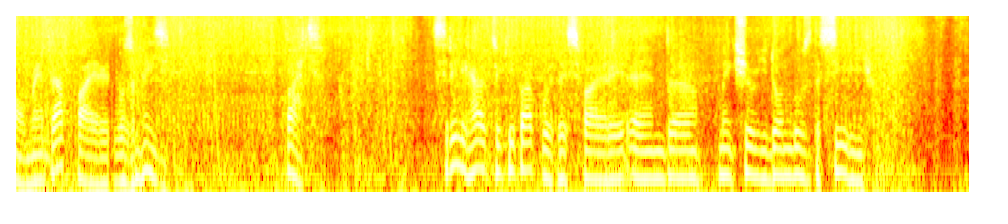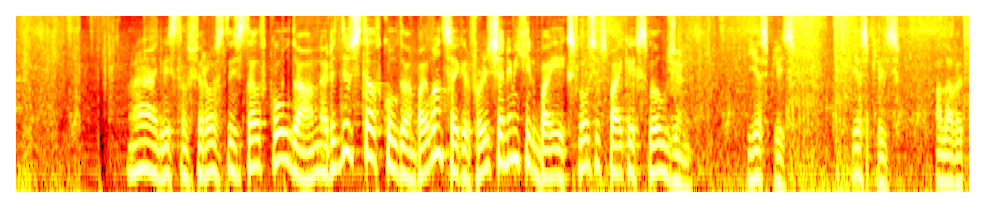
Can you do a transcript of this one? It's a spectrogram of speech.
Oh man, that fire, it was amazing. But it's really hard to keep up with this fire rate and uh, make sure you don't lose the CD. Alright, Bestial Ferocity stealth cooldown. Reduce stealth cooldown by one second for each enemy hit by explosive spike explosion. Yes, please. Yes, please. I love it.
